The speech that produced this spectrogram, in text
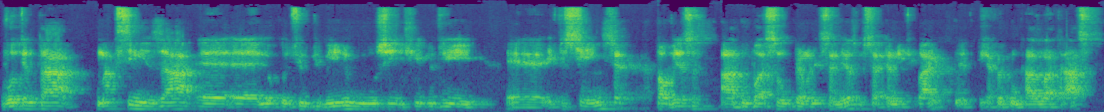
vou tentar maximizar é, é, meu plantio de milho no sentido de é, eficiência. Talvez a adubação permaneça mesmo, certamente vai, né, que já foi contado lá atrás,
